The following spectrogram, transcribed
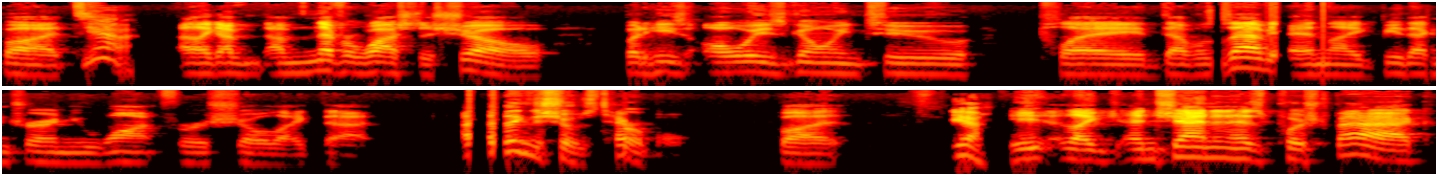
but yeah, like I've I've never watched the show, but he's always going to play devil's advocate and like be that contrarian you want for a show like that. I think the show's terrible, but yeah, he like and Shannon has pushed back,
